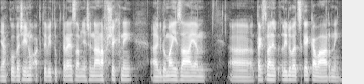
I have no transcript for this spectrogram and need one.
nějakou veřejnou aktivitu, která je zaměřená na všechny, uh, kdo mají zájem, uh, takzvané lidovecké kavárny.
